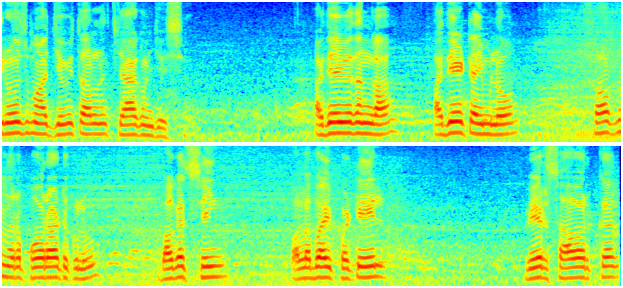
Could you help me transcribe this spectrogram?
ఈరోజు మా జీవితాలను త్యాగం చేశాం. అదేవిధంగా అదే టైంలో స్వాతంత్ర పోరాటకులు భగత్ సింగ్ వల్లభాయ్ పటేల్ వీర్ సావర్కర్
